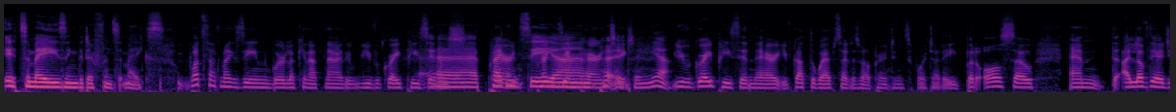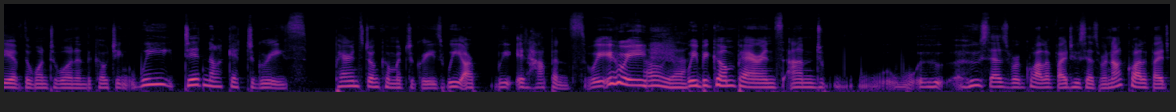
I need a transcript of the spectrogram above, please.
it's amazing the difference it makes. What's that magazine we're looking at now? You have a great piece in it. Uh, Parent- pregnancy, and parenting. Yeah. You have a gregreat piece in there. You've got the website as well, parentingsupport.ie. But also, um, th- I love the idea of the one to one and the coaching. We did not get degrees. Parents don't come with degrees. We are. We it happens. We we Oh, yeah. we become parents, and who who says we're qualified? Who says we're not qualified?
